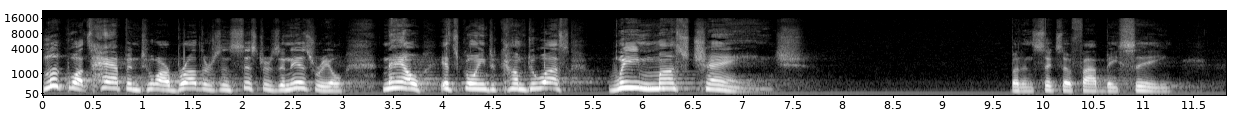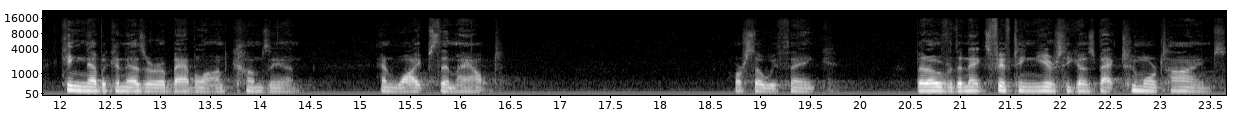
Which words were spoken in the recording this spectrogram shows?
Look what's happened to our brothers and sisters in Israel. Now it's going to come to us. We must change. But in 605 BC, King Nebuchadnezzar of Babylon comes in and wipes them out. Or so we think. But over the next 15 years, he goes back two more times.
